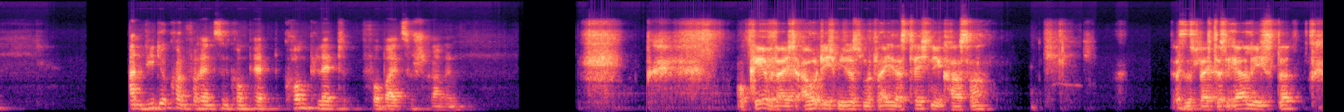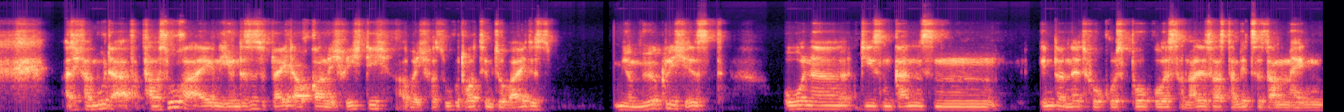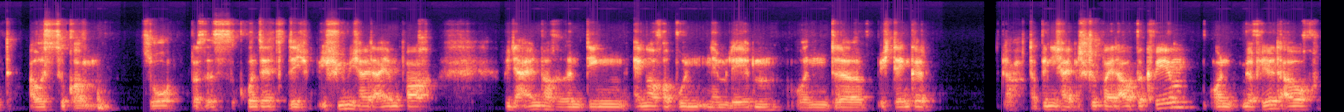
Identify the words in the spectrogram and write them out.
an Videokonferenzen komplett, komplett vorbeizuschrammen. Okay, vielleicht oute ich mich jetzt mal gleich als Technikhasser. Das ist vielleicht das Ehrlichste. Also ich vermute, versuche eigentlich, und das ist vielleicht auch gar nicht richtig, aber ich versuche trotzdem, soweit es mir möglich ist, ohne diesen ganzen Internet-Hokuspokus und alles, was damit zusammenhängt, auszukommen. So, das ist grundsätzlich, ich fühle mich halt einfach mit einfacheren Dingen enger verbunden im Leben. Und äh, ich denke, ja, da bin ich halt ein Stück weit auch bequem und mir fehlt auch,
